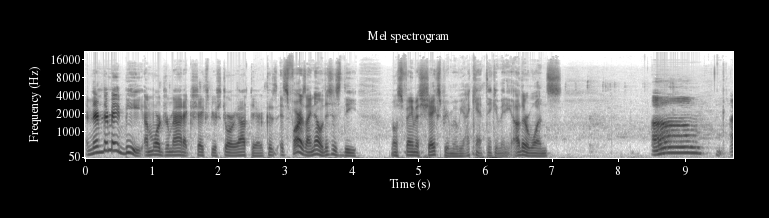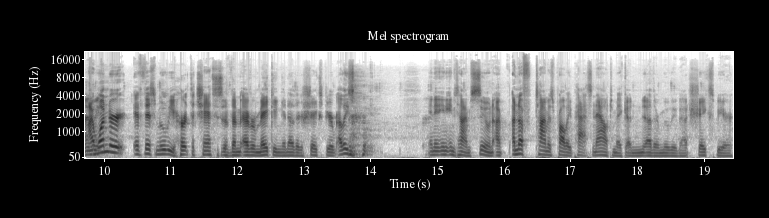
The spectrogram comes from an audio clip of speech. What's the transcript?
and there there may be a more dramatic Shakespeare story out there because as far as I know, this is the most famous Shakespeare movie. I can't think of any other ones. Um, I, mean- wonder if this movie hurt the chances of them ever making another Shakespeare, at least in any time soon. I, enough time has probably passed now to make another movie about Shakespeare.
